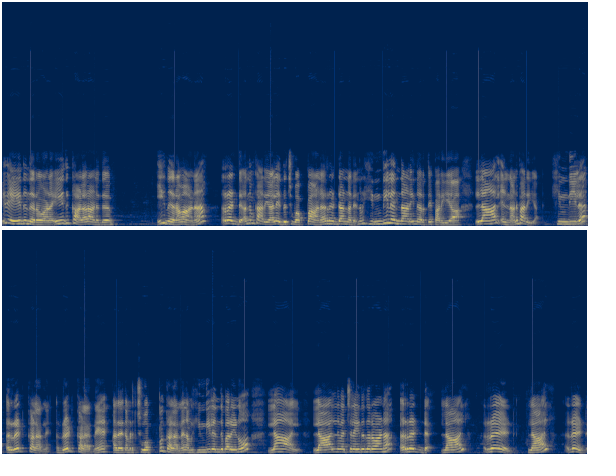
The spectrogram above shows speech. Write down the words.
ഇത് ഏത് നിറമാണ്? ഏത് കളറാണിത്? ഈ നിറമാണ് റെഡ് അത് നമുക്ക് അല്ലെ? ഇത് ചുവപ്പാണ് റെഡ് ആണെന്ന് അറിയാം. നമ്മൾ ഹിന്ദിയിൽ എന്താണ് ഈ നിറത്തെ പറയുക? ലാൽ എന്നാണ് പറയുക. ഹിന്ദിയിൽ റെഡ് കളറിനെ റെഡ് കളറിനെ അതായത് നമ്മുടെ ചുവപ്പ് കളറിനെ നമ്മൾ ഹിന്ദിയിൽ എന്ത് പറയണു? ലാൽ. ലാൽ എന്ന് വെച്ചാൽ ഏത് നിറമാണ്? റെഡ് ലാൽ റെഡ് ലാൽ റെഡ്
